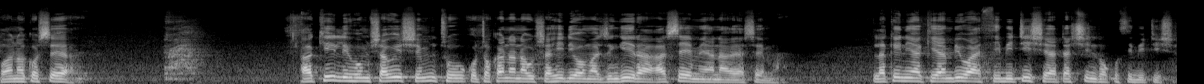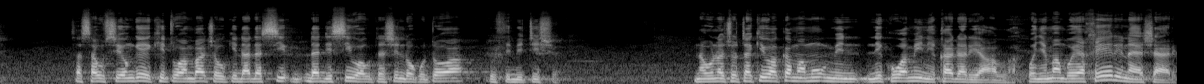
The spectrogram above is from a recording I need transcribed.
wanakosea. Akili humshawishi mtu kutokana na ushahidi wa mazingira aseme anayoyasema, lakini akiambiwa athibitishe atashindwa kuthibitisha. Sasa usiongee kitu ambacho ukidadisiwa utashindwa kutoa uthibitisho, na unachotakiwa kama mumin ni kuamini qadari ya Allah kwenye mambo ya kheri na ya shari.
